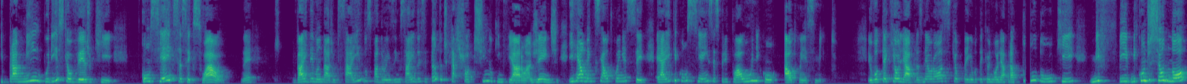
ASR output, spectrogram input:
E para mim, por isso que eu vejo que consciência sexual, né, vai demandar a gente sair dos padrõezinhos, sair desse tanto de caixotinho que enfiaram a gente e realmente se autoconhecer. É aí que consciência espiritual une com autoconhecimento. Eu vou ter que olhar para as neuroses que eu tenho, eu vou ter que olhar para tudo o que me, me, condicionou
